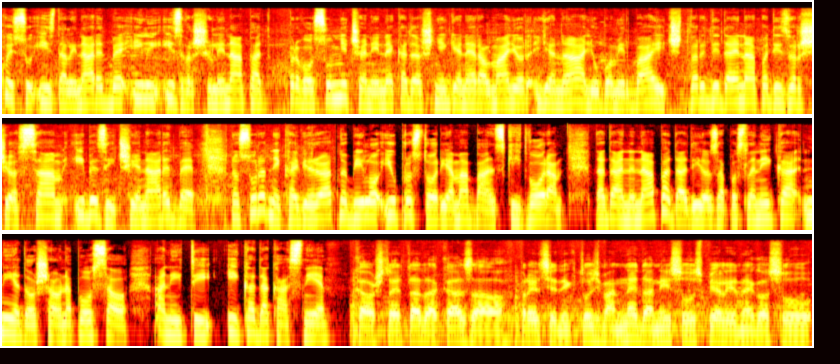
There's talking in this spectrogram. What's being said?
koji su izdali naredbe ili izvršili napad napad. Prvo osumnjičeni nekadašnji general major JNA Ljubomir Bajić tvrdi da je napad izvršio sam i bez ičije naredbe, no suradnika je vjerojatno bilo i u prostorijama banskih dvora. Na dan napada dio zaposlenika nije došao na posao, a niti ikada kasnije. Kao što je tada kazao predsjednik Tuđman, ne da nisu uspjeli, nego su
